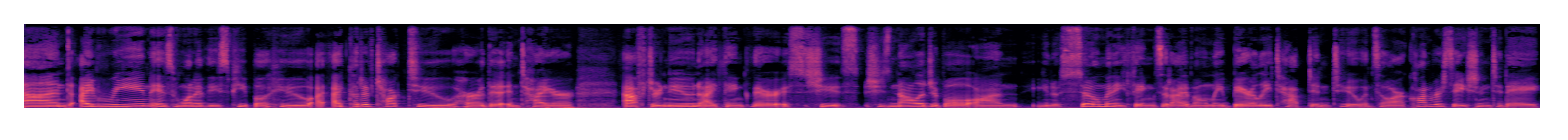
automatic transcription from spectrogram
And Irene is one of these people who I, I, could have talked to her the entire afternoon. I think there is she's she's knowledgeable on you know so many things that I've only barely tapped into. And so our conversation today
